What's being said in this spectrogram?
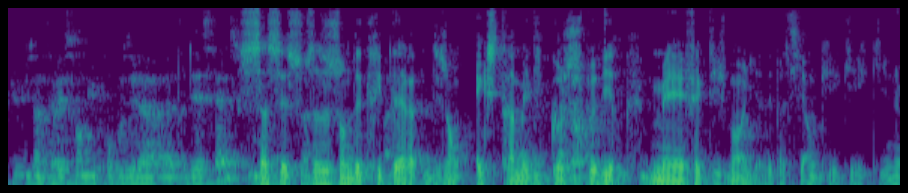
plus intéressant de lui proposer la, TDSS ça, ça, ce sont des critères, disons, extra-médicaux, je peux dire. Mais effectivement, il y a des patients qui, qui, ne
